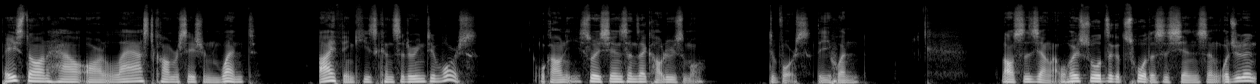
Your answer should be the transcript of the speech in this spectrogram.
Based on how our last conversation went, I think he's considering divorce. 我考你，所以先生在考虑什么？Divorce，离婚。 老实讲了，我会说这个错的是先生。我觉得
